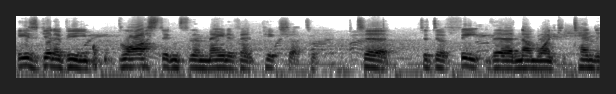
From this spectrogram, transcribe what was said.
he's gonna be blasted into the main event picture to to to defeat the number one contender.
